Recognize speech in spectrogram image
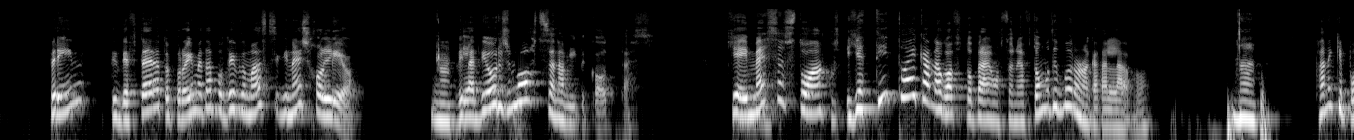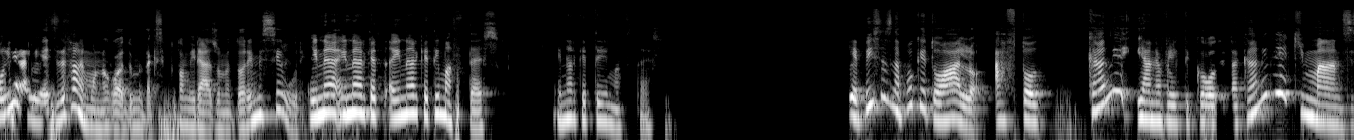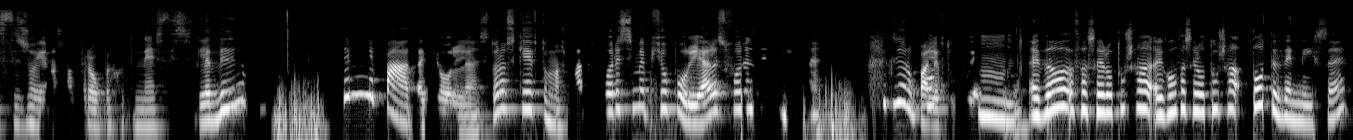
πριν τη Δευτέρα το πρωί, μετά από δύο εβδομάδες ξεκινάει σχολείο. Ναι. Δηλαδή, ο ορισμός της αναβλητικότητας. Και μέσα στο άγχος, γιατί το έκανα εγώ αυτό το πράγμα στον εαυτό μου, δεν μπορώ να καταλάβω. Ναι. Θα είναι και πολύ άλλοι έτσι. Δεν θα είμαι μόνο εγώ εντωμεταξύ που το μοιράζομαι τώρα, είμαι σίγουρη. Είναι, είναι, αρκετ, είναι αρκετοί μαθητές. Είναι αρκετοί μαθητές. Και επίσης να πω και το άλλο. Αυτό κάνει η αναβλητικότητα, κάνει διακυμάνσεις στη ζωή ενός ανθρώπου, έχω την αίσθηση. Δηλαδή δεν είναι, δεν είναι πάντα κιόλας. Τώρα σκέφτομαι, άλλες φορές είμαι πιο πολύ, άλλες φορές δεν είμαι. Δεν ξέρω πάλι αυτό που έχει. Εδώ θα σε ρωτούσα, εγώ θα σε ρωτούσα πότε δεν είσαι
